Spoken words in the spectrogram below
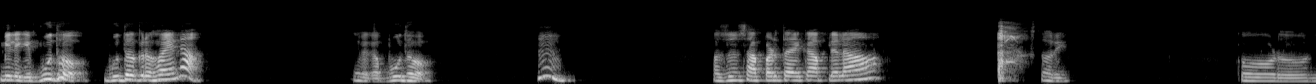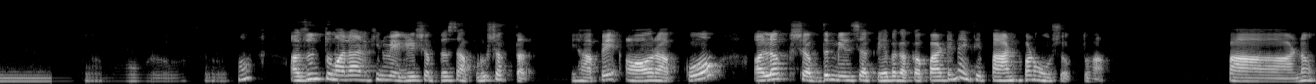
मिलेंगे. बुध. बुध ग्रह आहे ना? हे बघा बुध. हम्म अजून सापडत आहे का आपल्याला? सॉरी अजून तुम्हाला आणखीन वेगळे शब्द सापडू शकतात. यहाँ पे और आपको अलग शब्द मिल सकते. हैं बघा, कपाट आहे ना, इथे पान पण होऊ शकतो हा. पान.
